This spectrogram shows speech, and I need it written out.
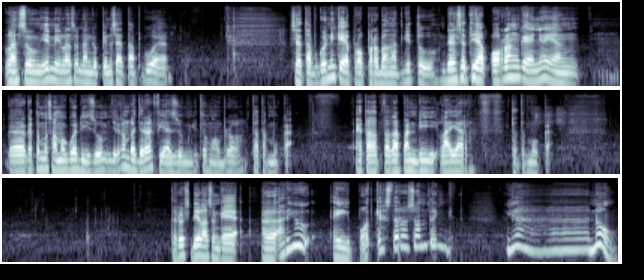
langsung ini langsung nanggepin setup gue setup gue nih kayak proper banget gitu. Dan setiap orang kayaknya yang ke ketemu sama gue di zoom jadi kan belajarnya via zoom gitu ngobrol tatap muka. Eh tatap tatapan di layar tatap muka. Terus dia langsung kayak uh, are you a podcaster or something? Ya yeah, no.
